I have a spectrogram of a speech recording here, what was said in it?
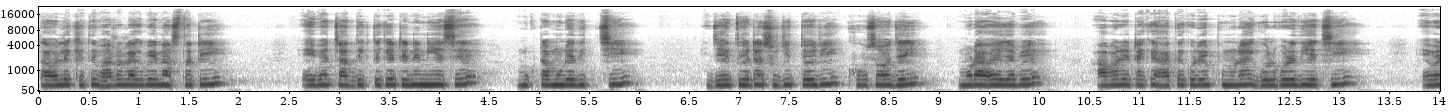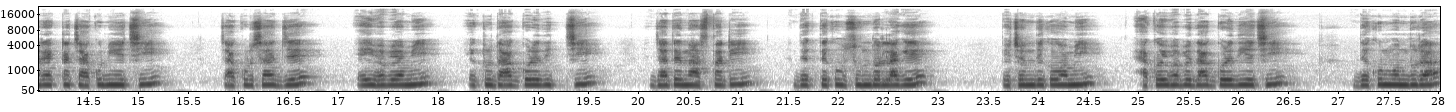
তাহলে খেতে ভালো লাগবে নাস্তাটি। এইবার চারদিক থেকে টেনে নিয়ে এসে মুখটা মুড়ে দিচ্ছি। যেহেতু এটা সুজির তৈরি, খুব সহজেই মোড়া হয়ে যাবে। আবার এটাকে হাতে করে পুনরায় গোল করে দিয়েছি। এবার একটা চাকু নিয়েছি। চাকুর সাহায্যে এইভাবে আমি একটু দাগ করে দিচ্ছি, যাতে নাস্তাটি দেখতে খুব সুন্দর লাগে। পেছন দিকেও আমি একইভাবে দাগ করে দিয়েছি। দেখুন বন্ধুরা,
